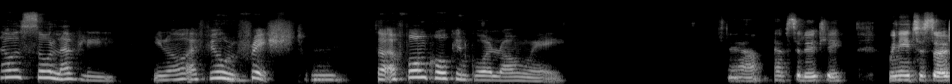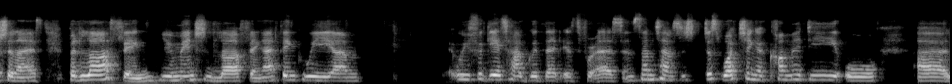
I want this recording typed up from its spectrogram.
That was so lovely. You know, I feel mm. refreshed. Mm. So a phone call can go a long way. Yeah, absolutely. We need to socialize. But laughing, you mentioned laughing. I think we um we forget how good that is for us. And sometimes just, watching a comedy or uh,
